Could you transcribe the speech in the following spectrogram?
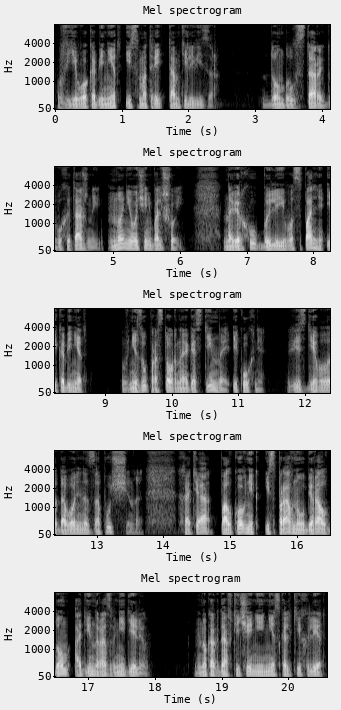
в его кабинет и смотреть там телевизор. Дом был старый, двухэтажный, но не очень большой. Наверху были его спальня и кабинет. Внизу просторная гостиная и кухня. Везде было довольно запущено, хотя полковник исправно убирал дом один раз в неделю. Но когда в течение нескольких лет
